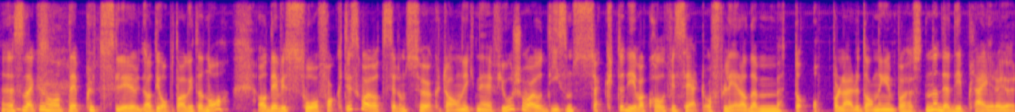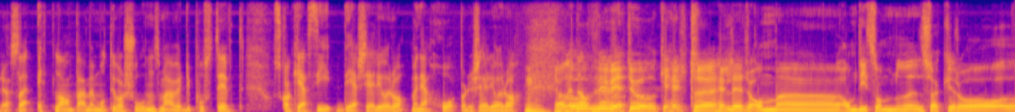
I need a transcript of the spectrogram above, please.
Så det er ikke sånn at det plutselig at de oppdaget det nå. Og det vi så faktisk var jo at Selv om søkertallene gikk ned i fjor, så var jo de som søkte, de var kvalifisert. Og flere av dem møtte opp på lærerutdanningen på høsten enn det de pleier å gjøre. Så det er et eller annet der med motivasjonen som er veldig positivt. Så skal ikke jeg si det skjer i år òg, men jeg håper det skjer i år òg. Mm. Ja, vi vet jo ikke helt eh, heller om, eh, om de som søker og,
